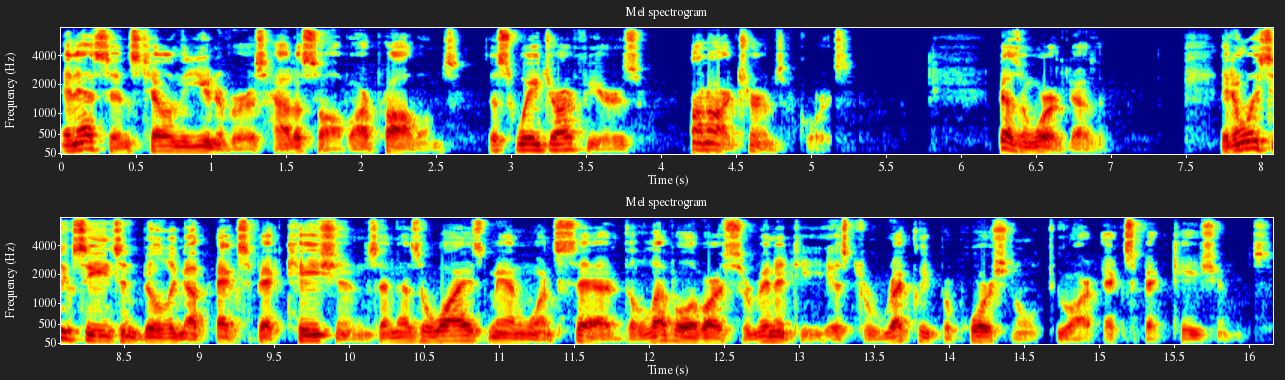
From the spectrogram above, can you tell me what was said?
In essence, telling the universe how to solve our problems, assuage our fears, on our terms, of course. It doesn't work, does it? It only succeeds in building up expectations, and as a wise man once said, the level of our serenity is directly proportional to our expectations.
